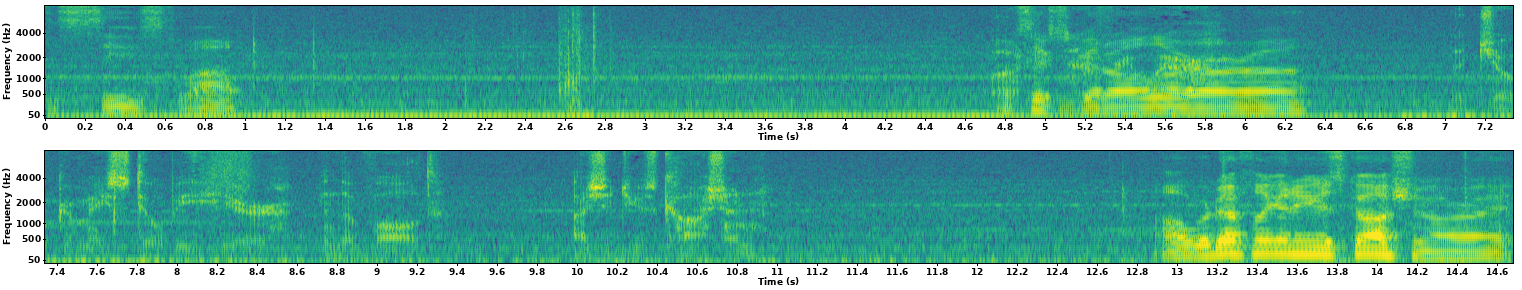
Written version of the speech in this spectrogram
Deceased. Wow. Looks like we got all our, uh... Joker may still be here, in the vault. I should use caution. Oh, we're definitely gonna use caution, alright.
